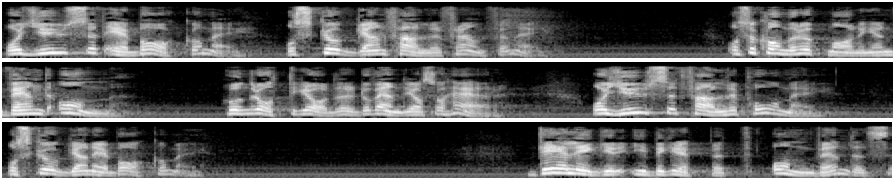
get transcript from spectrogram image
Och ljuset är bakom mig och skuggan faller framför mig. Och så kommer uppmaningen, vänd om 180 grader, då vänder jag så här. Och ljuset faller på mig och skuggan är bakom mig. Det ligger i begreppet omvändelse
